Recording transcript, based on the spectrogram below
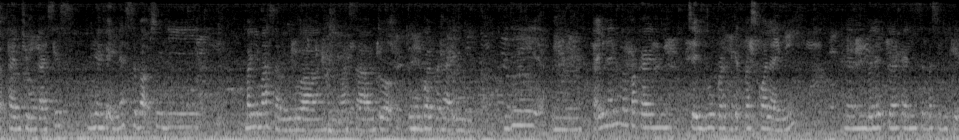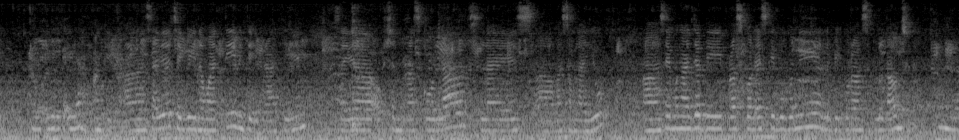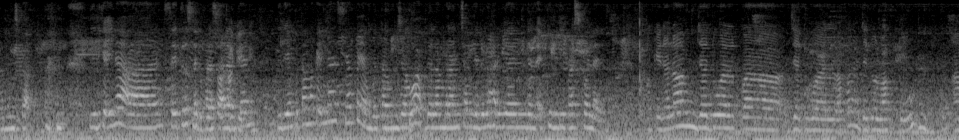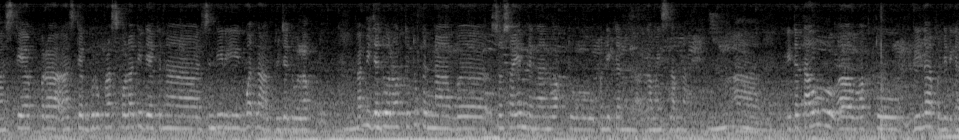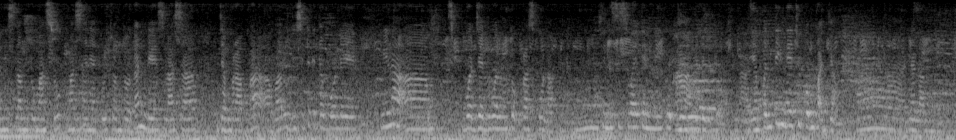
mengucapkan terima kasih dengan Kak Ines sebab sudi bagi masa bagi luang bagi masa untuk berbual pada hari ini. Jadi um, Kak Ines ni merupakan cikgu pra- dekat prasekolah ni dan boleh perkenalkan serba sedikit diri Kak Ines. Okey, uh, saya Cikgu Inawati binti Ibrahim. Saya option prasekolah slash uh, bahasa Melayu. Uh, saya mengajar di prasekolah SK Bogor ni lebih kurang 10 tahun sudah. Hmm, lama juga. Jadi Kak Ina, uh, saya teruslah kepada soalan Okey, kan. Jadi yang pertama Kak Ina, siapa yang bertanggungjawab dalam merancang jadual harian dan aktiviti prasekolah? Okey, dalam jadual uh, jadual apa jadual waktu uh, setiap pra, uh, setiap guru prasekolah dia kena sendiri buatlah tu jadual waktu. Tapi jadual waktu tu kena bersesuaian dengan waktu pendidikan agama Islam lah. Ah, kita tahu uh, waktu bila pendidikan Islam tu masuk masanya tu contoh kan dia Selasa jam berapa uh, baru di situ kita boleh ni lah uh, buat jadual untuk prasekolah. Hmm, maksudnya disesuaikan mengikut Ah jadual. betul betul. Ah, yang penting dia cukup 4 jam. Ah, dalam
